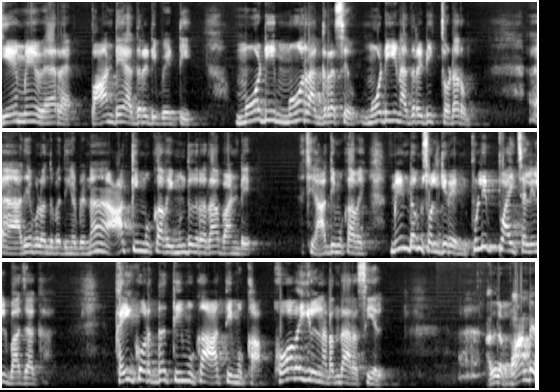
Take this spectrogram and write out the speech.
கேமே வேற. பாண்டே அதிரடி பேட்டி. மோடி மோர் அக்ரஸிவ் மோடியின் அதிரடி தொடரும். அதே போல் வந்து பார்த்திங்க அப்படின்னா அதிமுகவை முந்துகிறதா பாண்டே. ச்சீ, அதிமுகவை மீண்டும் சொல்கிறேன். புலிப்பாய்ச்சலில் பாஜக. கைகோர்த்த திமுக அதிமுக. கோவையில் நடந்த அரசியல். அதில் பாண்டே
